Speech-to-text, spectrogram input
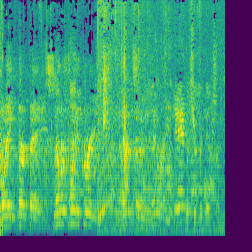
Playing third base, number 23, Jackson Henry. What's your predictions?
